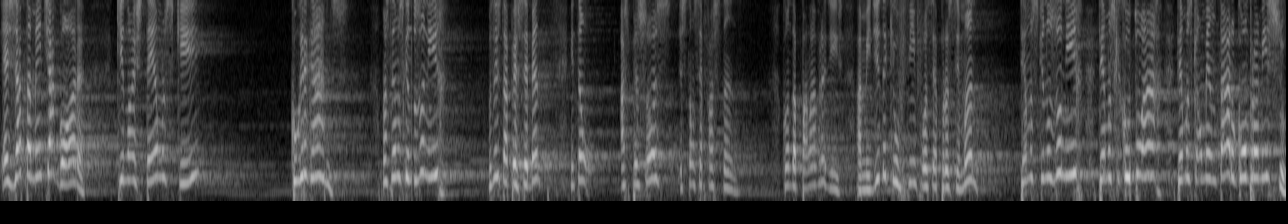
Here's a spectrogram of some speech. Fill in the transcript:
é exatamente agora que nós temos que congregar-nos, nós temos que nos unir. Você está percebendo? Então, as pessoas estão se afastando. Quando a palavra diz, à medida que o fim for se aproximando, temos que nos unir, temos que cultuar, temos que aumentar o compromisso.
